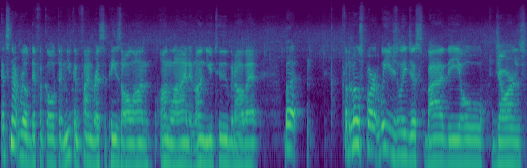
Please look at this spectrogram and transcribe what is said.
it's not real difficult and you can find recipes all on online and on YouTube and all that. But for the most part, we usually just buy the old jars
